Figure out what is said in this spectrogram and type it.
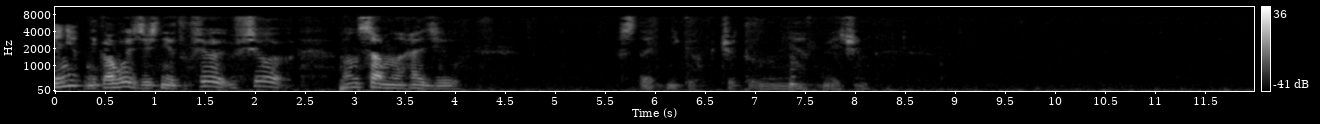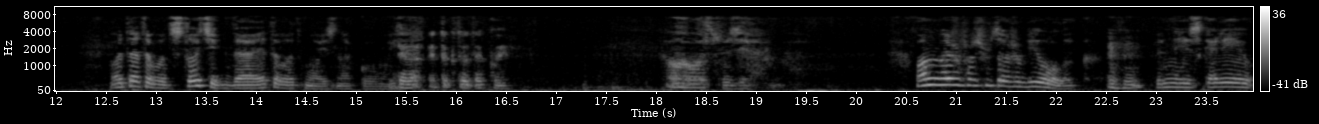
Да нет, никого здесь нет. Все, все он сам находил. Статников, что-то он у меня отмечен. Вот это вот Стотик, да, это вот мой знакомый. Да, это кто такой? О, Господи. Он, между прочим, тоже биолог. Угу. Вернее, скорее,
